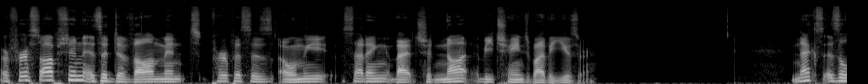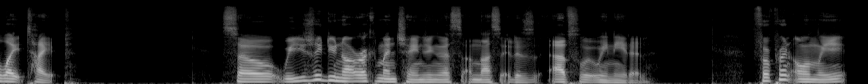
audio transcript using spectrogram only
Our first option is a development purposes only setting that should not be changed by the user. Next is a light type. So we usually do not recommend changing this unless it is absolutely needed. Footprint only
